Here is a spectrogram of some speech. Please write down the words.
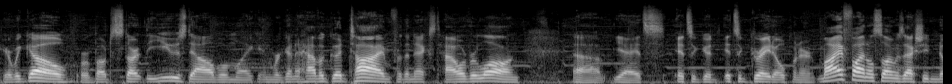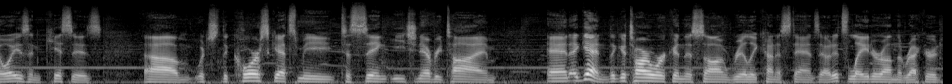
Here we go. We're about to start the used album, like, and we're gonna have a good time for the next however long. Um, yeah, it's it's a good it's a great opener. My final song was actually "Noise and Kisses," um, which the chorus gets me to sing each and every time. And again, the guitar work in this song really kind of stands out. It's later on the record,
